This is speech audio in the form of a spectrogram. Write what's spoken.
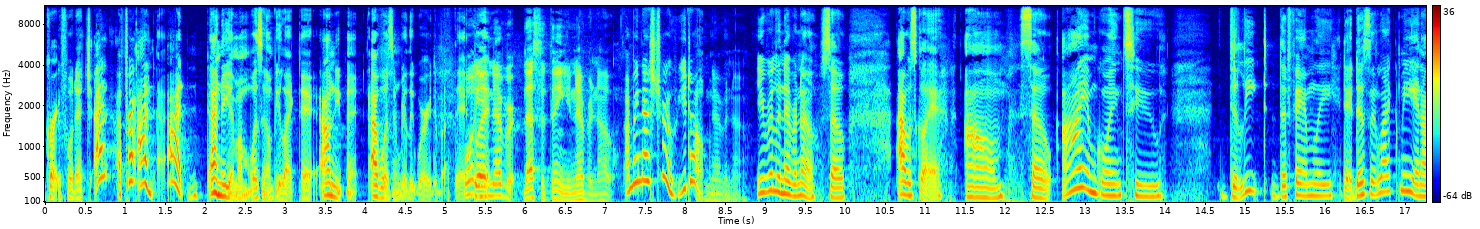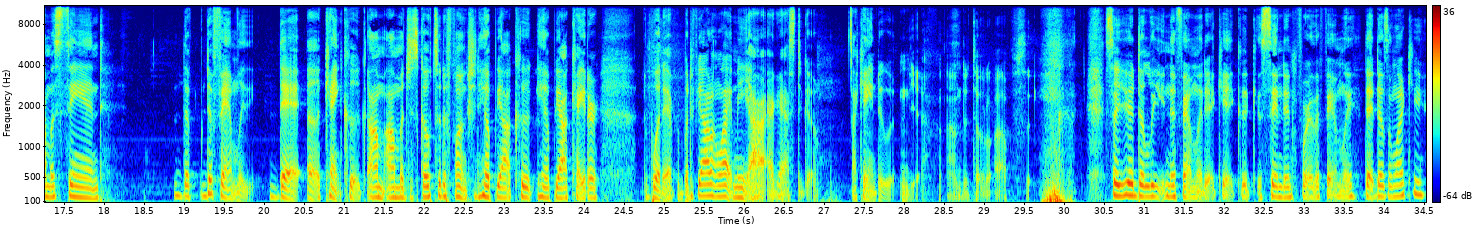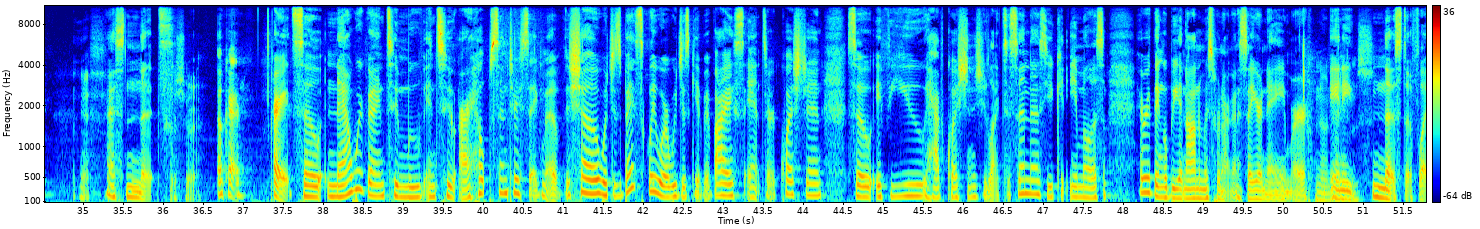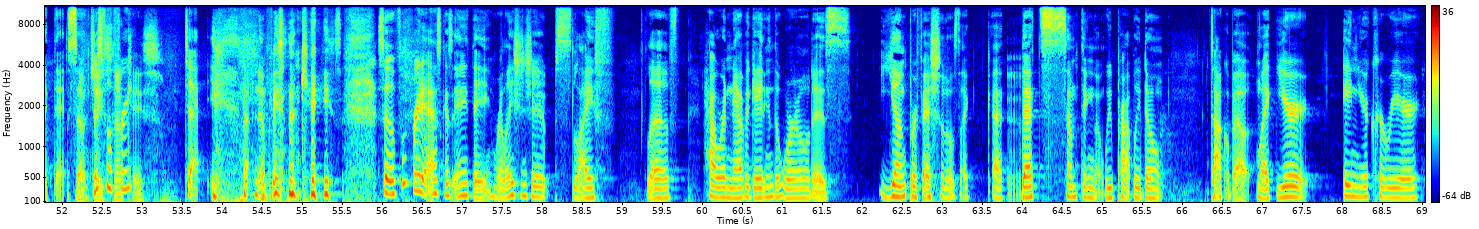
grateful that you, I, I i i knew your mama wasn't gonna be like that i don't even i wasn't really worried about that Well, but you never. That's the thing. You never know. i mean that's true you don't You never know. you really never know. So I was glad. Um, so I am going to delete the family that doesn't like me, and I'm gonna send the the family that uh, can't cook. I'm I'm gonna just go to the function, help y'all cook, help y'all cater, whatever. But if y'all don't like me, I, I got to go. I can't do it. Yeah, I'm the total opposite. So you're deleting the family that can't cook and sending for the family that doesn't like you. Yes, That's nuts. for sure. Okay. All right, so now we're going to move into our help center segment of the show, which is basically where we just give advice, answer a question. So if you have questions you'd like to send us, you can email us. Everything will be anonymous. We're not going to say your name or No any nut stuff like that. So No just face, feel no free. case. to no face no case. So feel free to ask us anything: relationships, life, love, how we're navigating the world as young professionals. Like I, that's something that we probably don't talk about. Like you're in your career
